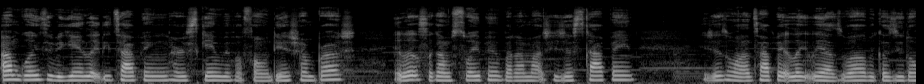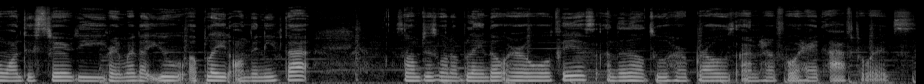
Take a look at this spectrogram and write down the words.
I'm going to begin lightly tapping her skin with a foundation brush. It looks like I'm swiping, but I'm actually just tapping. You just want to tap it lightly as well because you don't want to disturb the primer that you applied underneath that. So I'm just going to blend out her whole face and then I'll do her brows and her forehead afterwards.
